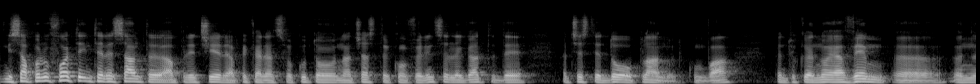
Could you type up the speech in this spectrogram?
Mi s-a părut foarte interesantă aprecierea pe care ați făcut-o în această conferință legată de aceste două planuri, cumva, pentru că noi avem în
